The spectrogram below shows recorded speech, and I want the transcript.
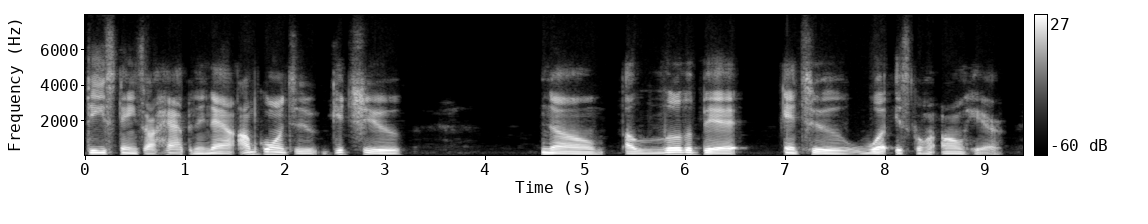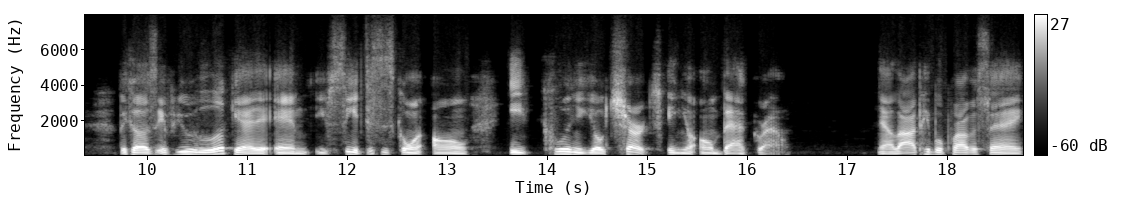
these things are happening. Now I'm going to get you, you know a little bit into what is going on here. Because if you look at it and you see it, this is going on, including your church in your own background. Now, a lot of people probably saying,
